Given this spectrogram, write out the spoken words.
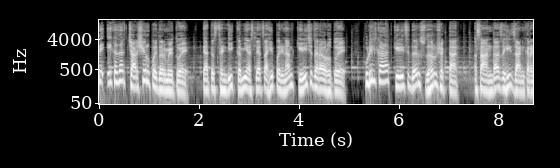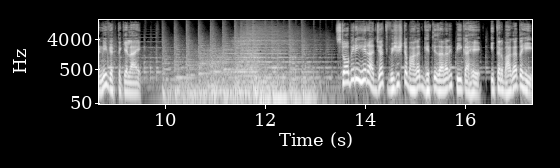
ते एक हजार चारशे रुपये दर मिळतोय. त्यातच थंडी कमी असल्याचाही परिणाम केळीच्या दरावर होतोय. पुढील काळात केळीचे दर सुधारू शकतात असा अंदाजही जाणकारांनी व्यक्त केला आहे स्ट्रॉबेरी हे राज्यात विशिष्ट भागात घेतले जाणारे पीक आहे. इतर भागातही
